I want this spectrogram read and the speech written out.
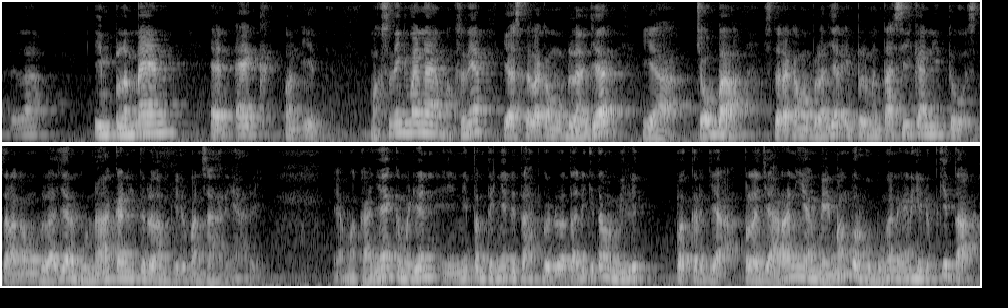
adalah implement and act on it. Maksudnya gimana? Maksudnya ya setelah kamu belajar, ya coba. Setelah kamu belajar, implementasikan itu. Setelah kamu belajar, gunakan itu dalam kehidupan sehari-hari. Ya makanya kemudian ini pentingnya di tahap kedua tadi kita memilih pekerja pelajaran yang memang berhubungan dengan hidup kita.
